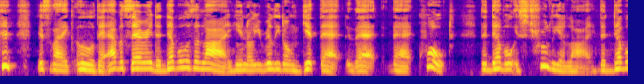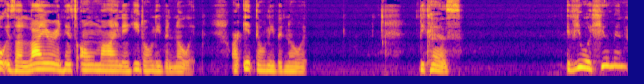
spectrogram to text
it's like, oh, the adversary, the devil is a lie. You know, you really don't get that that that quote. The devil is truly a lie. The devil is a liar in his own mind and he don't even know it. Or it don't even know it. Because if you are human,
